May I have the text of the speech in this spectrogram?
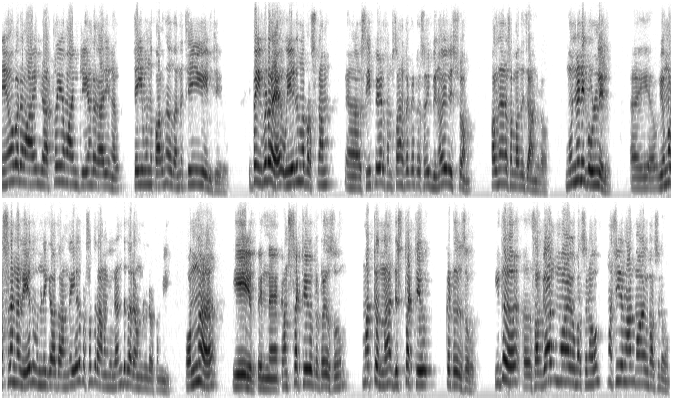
നിയമപരമായും രാഷ്ട്രീയമായും ചെയ്യേണ്ട കാര്യങ്ങൾ ചെയ്യുമെന്ന് പറഞ്ഞത് തന്നെ ചെയ്യുകയും ചെയ്തു. ഇപ്പൊ ഇവിടെ ഉയരുന്ന പ്രശ്നം സി പി ഐയുടെ സംസ്ഥാന സെക്രട്ടറി ശ്രീ ബിനോയ് വിശ്വം പറഞ്ഞതിനെ സംബന്ധിച്ചാണല്ലോ. മുന്നണിക്കുള്ളിൽ വിമർശനങ്ങൾ ഏത് മുന്നണിക്കകത്താണെങ്കിലും ഏത് പ്രശ്നത്തിലാണെങ്കിലും രണ്ട് തരം ഉണ്ടല്ലോ ഷമി ഒന്ന് ഈ പിന്നെ കൺസ്ട്രക്റ്റീവ് ക്രിട്ടിസവും മറ്റൊന്ന് ഡിസ്ട്രക്റ്റീവ് ക്രിട്ടിസവും ഇത് സർഗാത്മകമായ വിമർശനവും നശീകരണാത്മകമായ വിമർശനവും.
